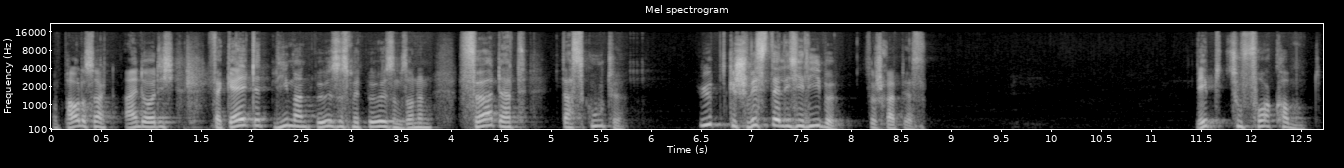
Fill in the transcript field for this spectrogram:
Und Paulus sagt eindeutig, vergeltet niemand Böses mit Bösem, sondern fördert das Gute. Übt geschwisterliche Liebe, so schreibt er es. Lebt zuvorkommend.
